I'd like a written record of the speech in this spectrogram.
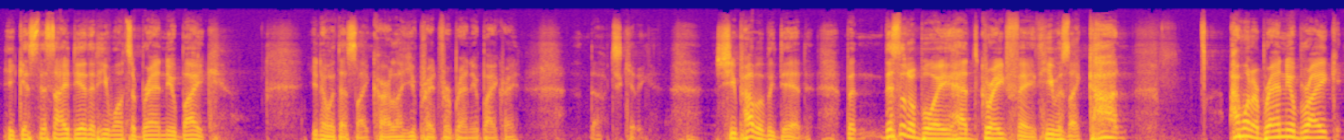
he gets this idea that he wants a brand new bike. You know what that's like, Carla. You prayed for a brand new bike, right? No, just kidding. She probably did. But this little boy had great faith. He was like, God, I want a brand new bike.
